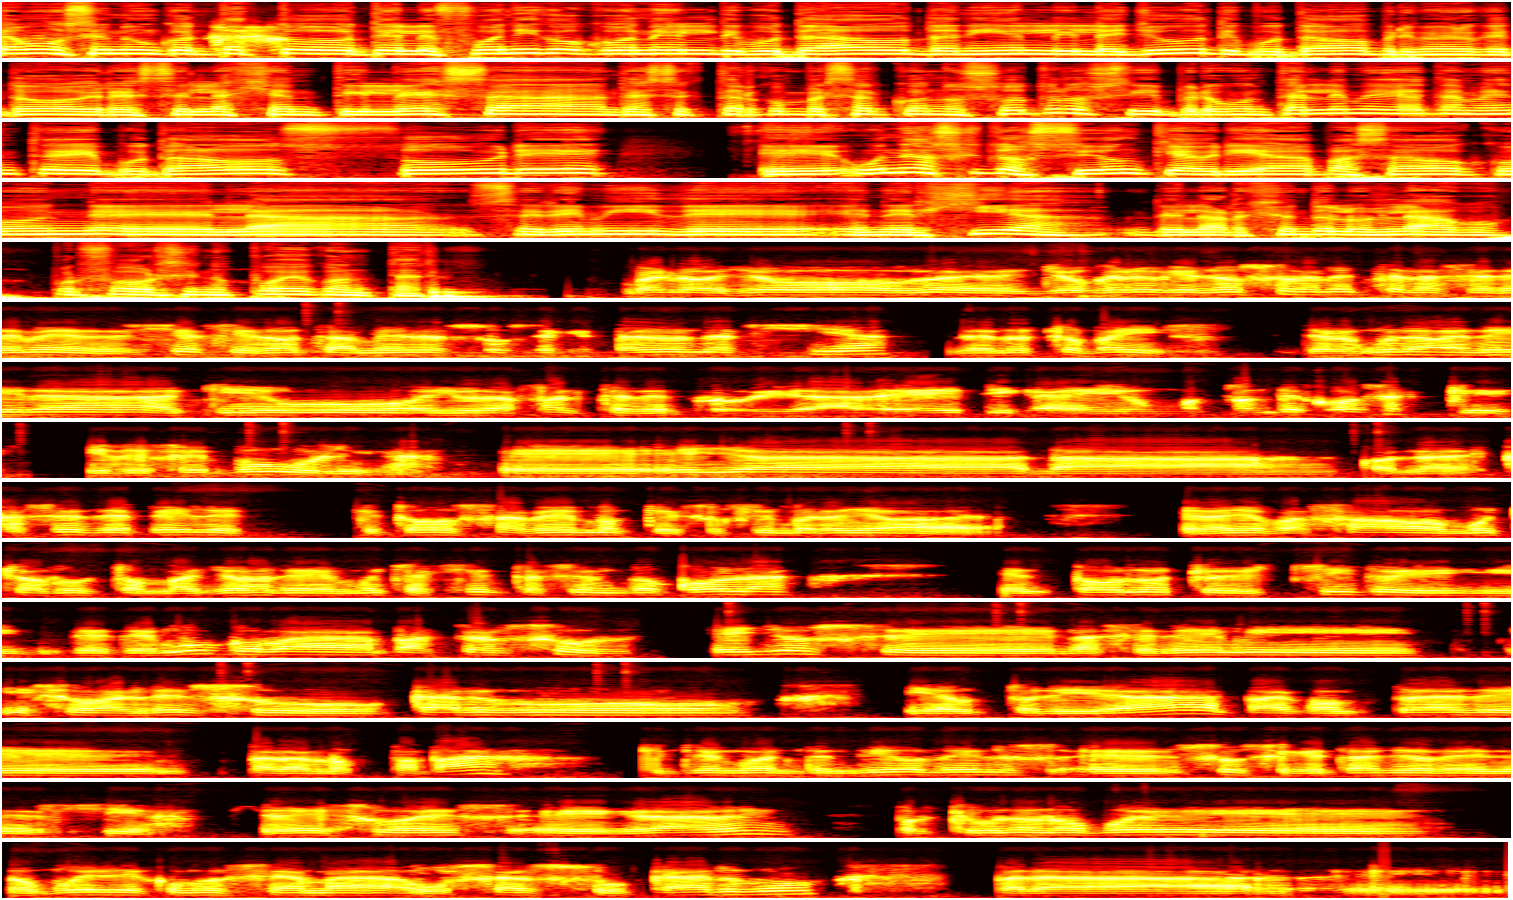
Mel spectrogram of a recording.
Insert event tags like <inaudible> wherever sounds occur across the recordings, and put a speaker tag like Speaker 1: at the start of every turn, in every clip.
Speaker 1: Estamos en un contacto telefónico con el diputado Daniel Lilayú. Diputado, primero que todo, agradecer la gentileza de aceptar conversar con nosotros y preguntarle inmediatamente, diputado, sobre eh, una situación que habría pasado con eh, la Ceremi de Energía de la región de los lagos. Por favor, si nos puede contar.
Speaker 2: Bueno, yo eh, yo creo que no solamente la Ceremi de Energía, sino también el subsecretario de Energía de nuestro país. De alguna manera aquí hubo hay una falta de probidad, de ética y un montón de cosas que y de fe pública. ella, la, con la escasez de peles que todos sabemos que sufrimos el año el año pasado, muchos adultos mayores, mucha gente haciendo cola, en todo nuestro distrito y, de Temuco hasta el sur. Ellos, eh, la Ceremi hizo valer su cargo y autoridad para comprar eh, para los papás, que tengo entendido del subsecretario de Energía. Eso es eh, grave porque uno no puede no puede, ¿cómo se llama?, usar su cargo para, eh,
